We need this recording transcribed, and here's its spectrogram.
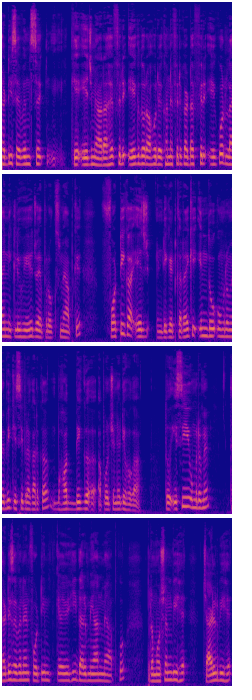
थर्टी सेवन से के एज में आ रहा है। फिर एक दो राहु रेखा ने फिर काटा, फिर एक और लाइन निकली हुई है जो अप्रोक्स में आपके फोर्टी का एज इंडिकेट कर रहा है कि इन दो उम्र में भी किसी प्रकार का बहुत बिग अपॉर्चुनिटी होगा। तो इसी उम्र में थर्टी सेवन एंड फोर्टी के ही दरमियान में आपको प्रमोशन भी है चाइल्ड भी है,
